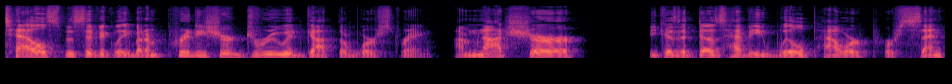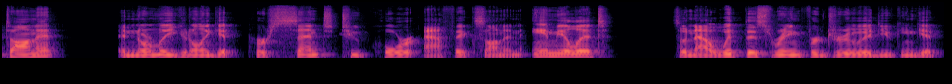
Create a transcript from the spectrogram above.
tell specifically, but I'm pretty sure Druid got the worst ring. I'm not sure because it does have a willpower percent on it. And normally you can only get percent to core affix on an amulet. So now with this ring for Druid, you can get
